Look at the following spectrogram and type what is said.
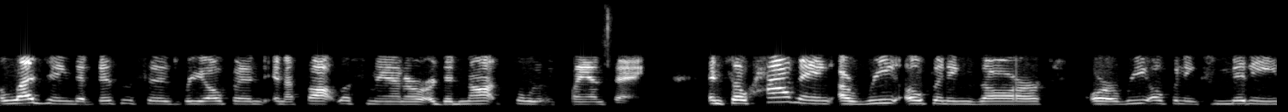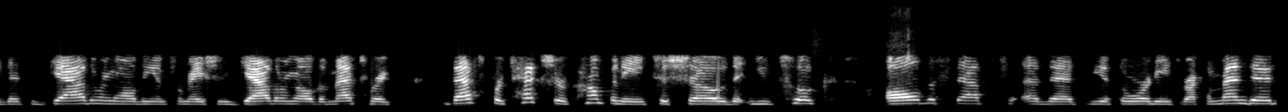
alleging that businesses reopened in a thoughtless manner or did not fully plan things. And so having a reopening czar or a reopening committee that's gathering all the information, gathering all the metrics, best protects your company to show that you took all the steps uh, that the authorities recommended,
